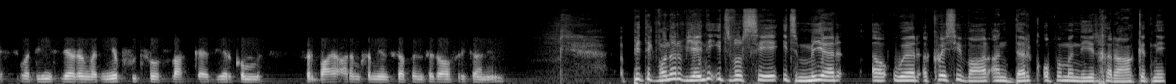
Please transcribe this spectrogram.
is oor dienslewering wat nie op voedselvlak deurkom vir baie arm gemeenskappe in Suid-Afrika nie. Piet, ek wonder of jy net iets wil sê iets meer uh, oor 'n kwessie waaraan Dirk op 'n manier geraak het nie,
